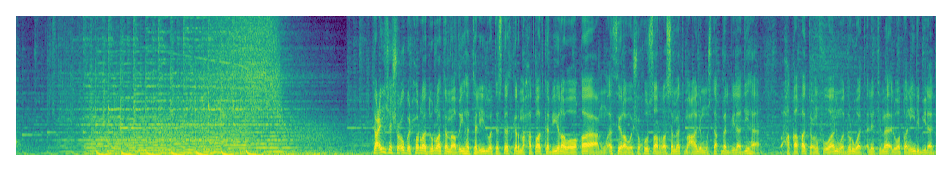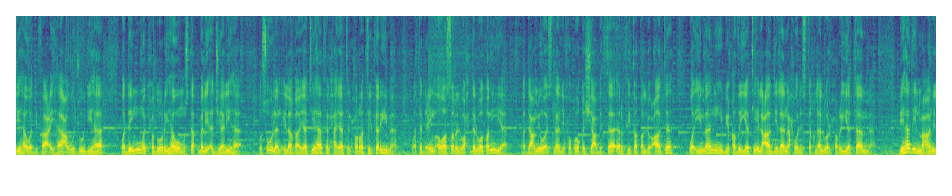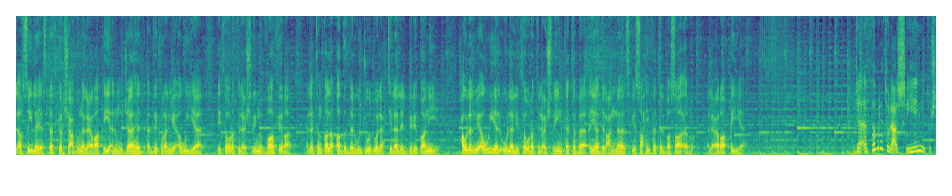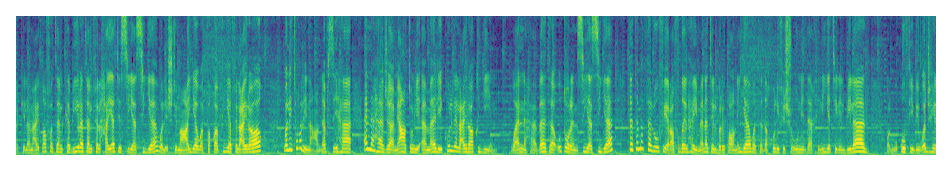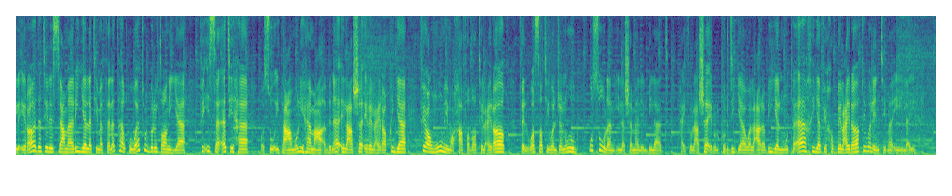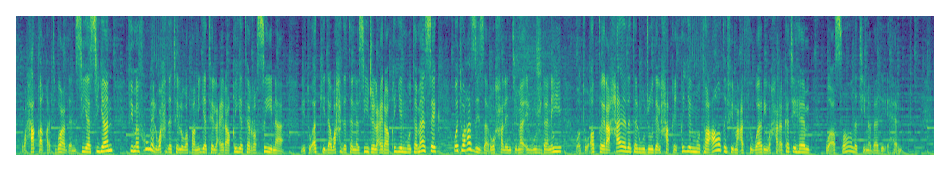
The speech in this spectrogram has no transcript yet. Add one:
تعيش الشعوب الحرة درة ماضيها التليد وتستذكر محطات كبيرة ووقائع مؤثرة وشخوصا رسمت معالم مستقبل بلادها وحققت عنفوان وذروة الانتماء الوطني لبلادها ودفاعها عن وجودها وديمومة حضورها ومستقبل أجيالها. وصولا إلى غايتها في الحياة الحرة الكريمة وتدعيم أواصر الوحدة الوطنية ودعم وإسناد حقوق الشعب الثائر في تطلعاته وإيمانه بقضيته العادلة نحو الاستقلال والحرية التامة. بهذه المعاني الأصيلة يستذكر شعبنا العراقي المجاهد الذكرى المئوية لثورة العشرين الظافرة التي انطلقت ضد الوجود والاحتلال البريطاني. حول المئوية الأولى لثورة العشرين كتب أياد العناز في صحيفة البصائر العراقية. جاءت ثورة العشرين لتشكل انعطافة كبيرة في الحياة السياسية والاجتماعية والثقافية في العراق ولتعلن عن نفسها أنها جامعة لآمال كل العراقيين وأنها ذات أطر سياسية تتمثل في رفض الهيمنة البريطانية والتدخل في الشؤون الداخلية للبلاد والوقوف بوجه الإرادة الاستعمارية التي مثلتها القوات البريطانية في إساءتها وسوء تعاملها مع أبناء العشائر العراقية في عموم محافظات العراق في الوسط والجنوب وصولا إلى شمال البلاد حيث العشائر الكردية والعربية المتآخية في حب العراق والانتماء إليه. وحققت بعدا سياسيا في مفهوم الوحدة الوطنية العراقية الرصينة لتؤكد وحدة النسيج العراقي المتماسك وتعزز روح الانتماء الوجداني وتؤطر حالة الوجود الحقيقي المتعاطف مع الثوار وحركتهم وأصالة مبادئهم.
